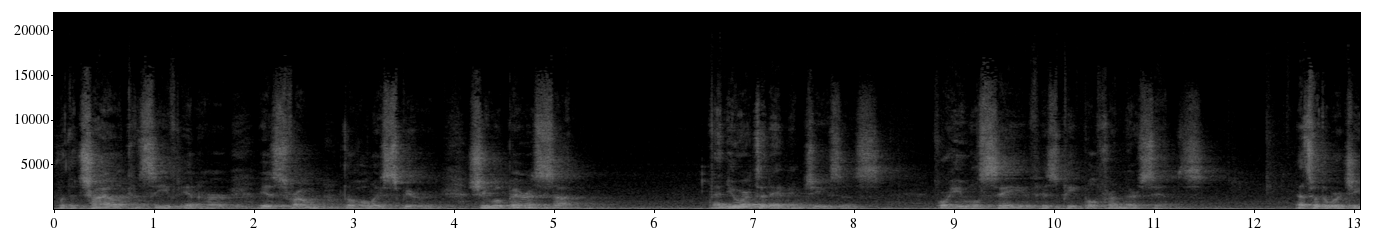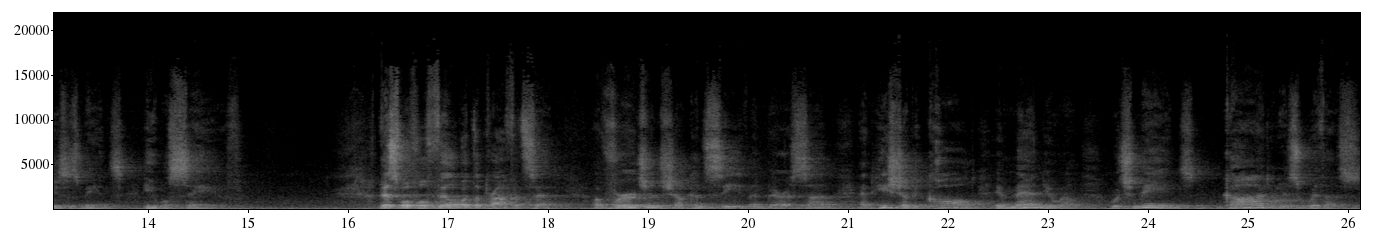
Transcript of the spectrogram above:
for the child conceived in her is from the Holy Spirit. She will bear a son, and you are to name him Jesus, for he will save his people from their sins. That's what the word Jesus means. He will save. This will fulfill what the prophet said. A virgin shall conceive and bear a son, and he shall be called Emmanuel, which means God is with us.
